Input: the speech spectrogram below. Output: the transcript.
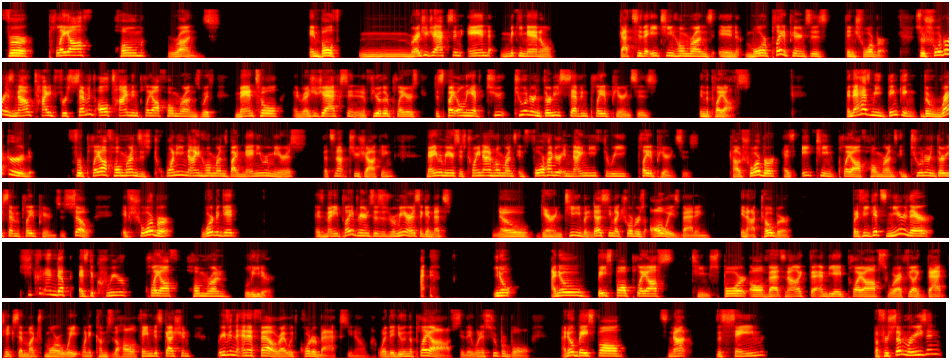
for playoff home runs. And both Reggie Jackson and Mickey Mantle got to the 18 home runs in more plate appearances than Schwarber. So Schwarber is now tied for seventh all time in playoff home runs with Mantle and Reggie Jackson and a few other players, despite only have two, 237 plate appearances in the playoffs. And that has me thinking the record for playoff home runs is 29 home runs by Manny Ramirez. That's not too shocking. Manny Ramirez has 29 home runs in 493 plate appearances. Kyle Schwarber has 18 playoff home runs in 237 plate appearances. So if Schwarber were to get as many plate appearances as Ramirez, again, that's no guarantee, but it does seem like Schwarber's always batting in October. But if he gets near there, he could end up as the career playoff home run leader. I, you know, I know baseball playoffs team sport, all of that. It's not like the NBA playoffs where I feel like that takes a much more weight when it comes to the Hall of Fame discussion, or even the NFL, right? With quarterbacks, you know, what they do in the playoffs, did they win a Super Bowl? I know baseball, it's not the same, but for some reason,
